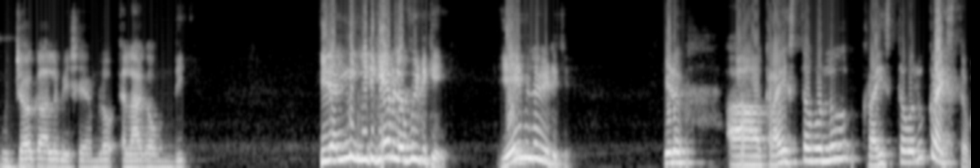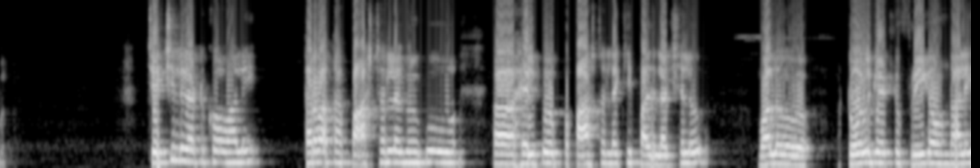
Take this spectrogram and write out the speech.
ఉద్యోగాల విషయంలో ఎలాగా ఉంది? ఇవన్నీ వీటికి ఏమి లేవు వీటికి. ఏమి లేవు వీడికి వీడు క్రైస్తవులు క్రైస్తవులు క్రైస్తవులు. చర్చిలు కట్టుకోవాలి తర్వాత పాస్టర్లకు హెల్ప్ పాస్టర్లకి పది లక్షలు వాళ్ళు టోల్ గేట్లు ఫ్రీగా ఉండాలి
